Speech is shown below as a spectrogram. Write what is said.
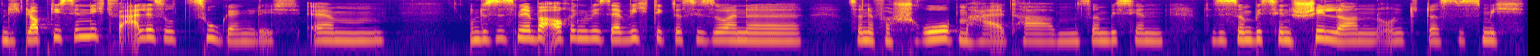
und ich glaube, die sind nicht für alle so zugänglich. Ähm, und es ist mir aber auch irgendwie sehr wichtig, dass sie so eine, so eine Verschrobenheit haben, so ein bisschen, dass sie so ein bisschen schillern und dass es mich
